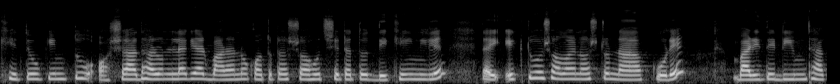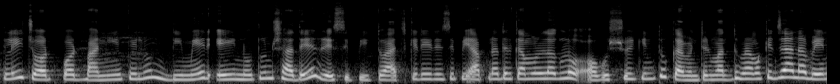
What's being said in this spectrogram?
খেতেও কিন্তু অসাধারণ লাগে আর বানানো কতটা সহজ সেটা তো দেখেই নিলেন। তাই একটুও সময় নষ্ট না করে বাড়িতে ডিম থাকলেই চটপট বানিয়ে ফেলুন ডিমের এই নতুন স্বাদের রেসিপি তো আজকের এই রেসিপি আপনাদের কেমন লাগল? অবশ্যই কিন্তু কমেন্টের মাধ্যমে আমাকে জানাবেন।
